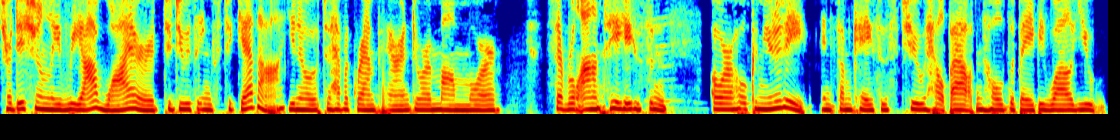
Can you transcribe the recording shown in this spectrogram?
traditionally we are wired to do things together, you know, to have a grandparent or a mum or several aunties and or a whole community in some cases to help out and hold the baby while you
